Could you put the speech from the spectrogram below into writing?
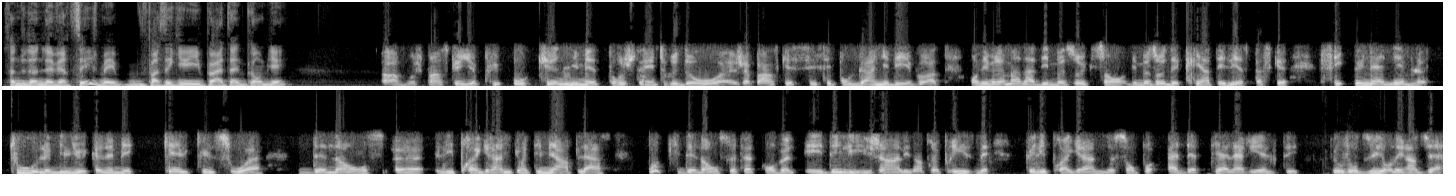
Ça nous donne le vertige, mais vous pensez qu'il peut atteindre combien? Ah, moi, je pense qu'il n'y a plus aucune limite pour Justin Trudeau. Euh, je pense que si c'est pour gagner des votes, on est vraiment dans des mesures qui sont des mesures de clientélisme parce que c'est unanime. Là. Tout le milieu économique, quel qu'il soit, dénonce euh, les programmes qui ont été mis en place pas qu'ils dénoncent le fait qu'on veut aider les gens, les entreprises, mais que les programmes ne sont pas adaptés à la réalité. aujourd'hui, on est rendu à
